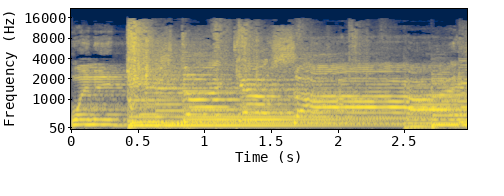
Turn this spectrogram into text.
When it gets dark outside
